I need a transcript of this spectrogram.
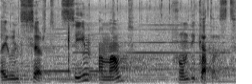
I will insert same amount from the catalyst.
